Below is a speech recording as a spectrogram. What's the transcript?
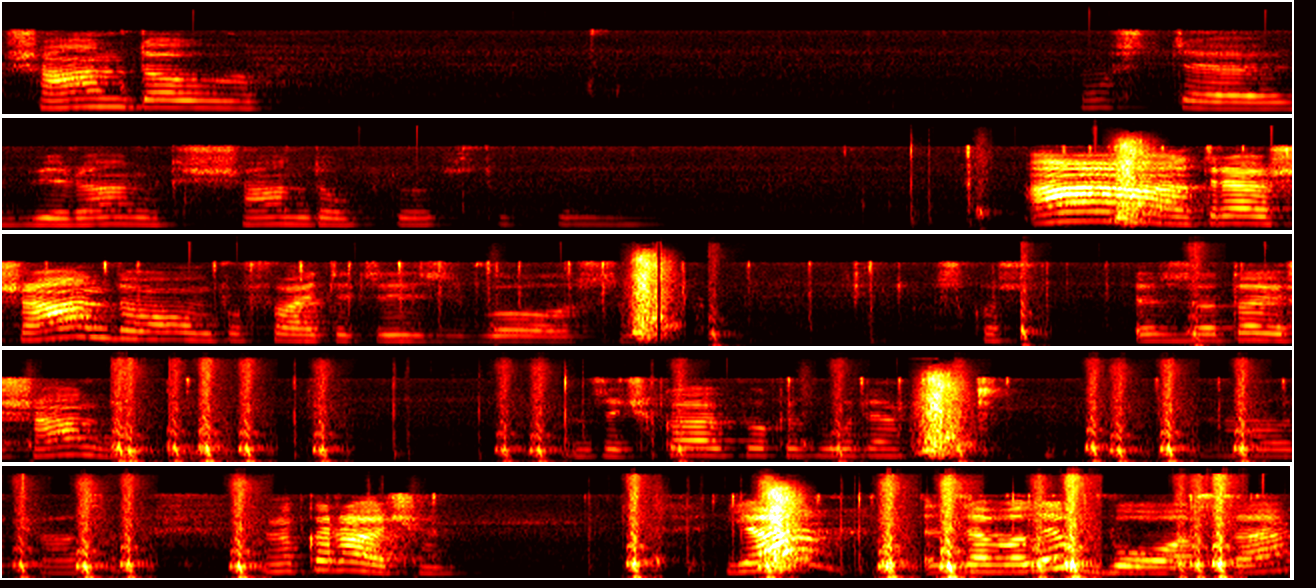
Шандов. Просто біранг Шандов просто. А, треба Шандовом пофайтити з босом. З кос- За той Шандовкою. Зачекаю, поки буде мало часу. Ну, коротше. Я завалив боса.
